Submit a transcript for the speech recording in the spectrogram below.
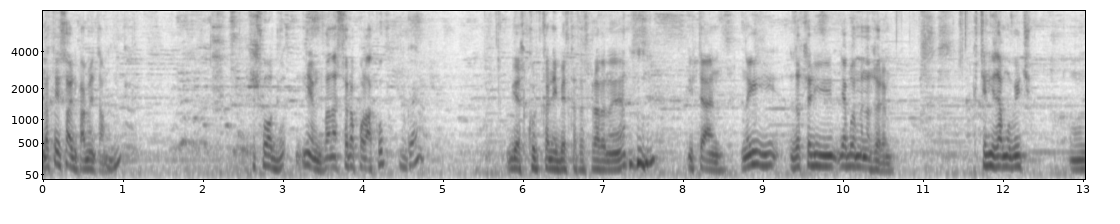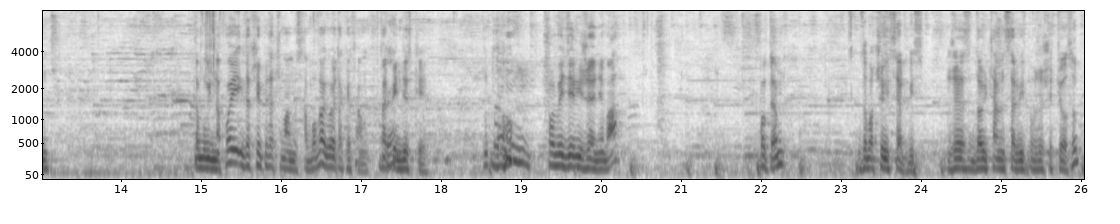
na tej sali pamiętam, przyszło, dwu- nie wiem, 12 Polaków, Okej. Wiesz, kurtka niebieska, te sprawy, no nie? I ten, no i zaczęli, ja byłem menadżerem, chcieli zamówić mm, zamówić napoje i zaczęli pytać, czy mamy schabowego i takie tam, w Okej. indyjskiej. No to mm, powiedzieli, że nie ma. Potem zobaczyli serwis, że jest doliczany serwis powyżej 6 osób,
